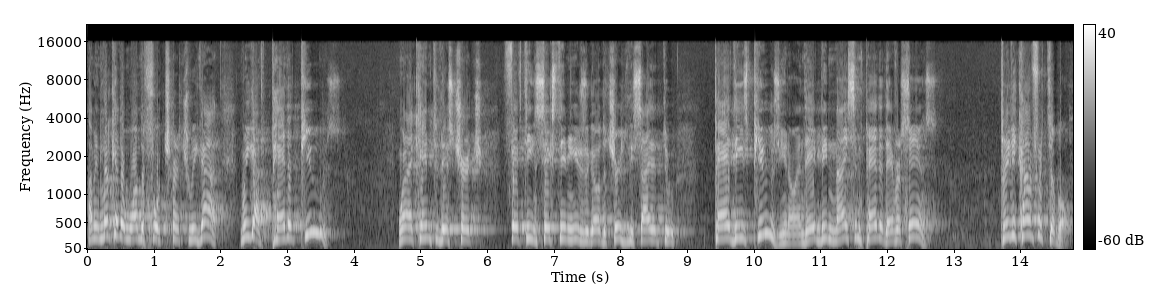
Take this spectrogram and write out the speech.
I mean, look at the wonderful church we got. We got padded pews. When I came to this church 15, 16 years ago, the church decided to pad these pews, you know, and they've been nice and padded ever since. Pretty comfortable.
